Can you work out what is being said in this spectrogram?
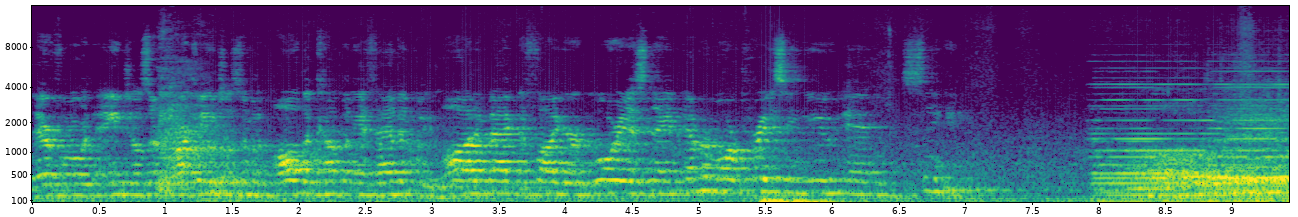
Therefore, with angels and archangels and with all the company of heaven, we laud and magnify your glorious name, evermore praising you and singing. God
